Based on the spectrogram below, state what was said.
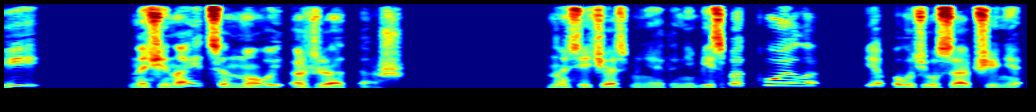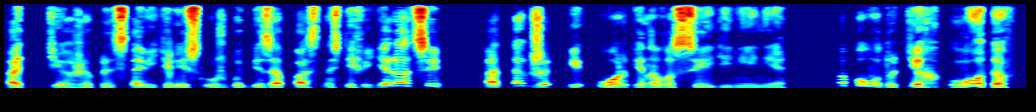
И начинается новый ажиотаж. Но сейчас меня это не беспокоило. Я получил сообщение от тех же представителей Службы безопасности Федерации, а также и Ордена Воссоединения по поводу тех лотов,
